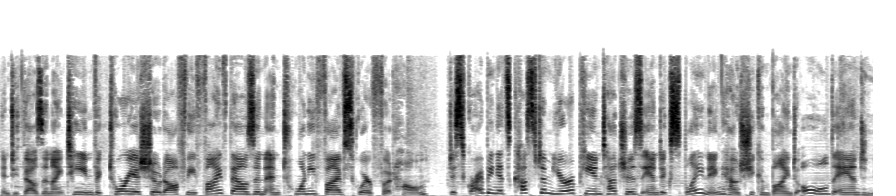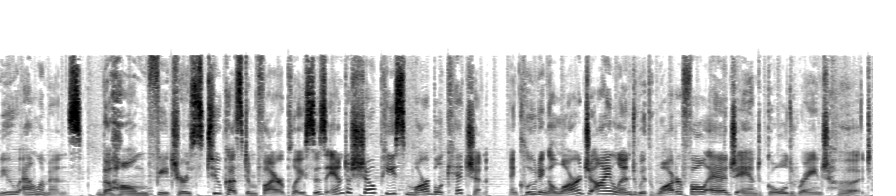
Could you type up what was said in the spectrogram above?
In 2019, Victoria showed off the 5,025 square foot home, describing its custom European touches and explaining how she combined old and new elements. The home features two custom fireplaces and a showpiece marble kitchen, including a large island with waterfall edge and gold range hood.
